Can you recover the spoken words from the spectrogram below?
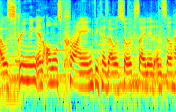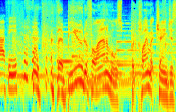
I was screaming and almost crying because I was so excited and so happy. They're beautiful animals, but climate change is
